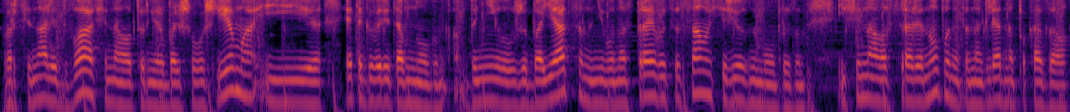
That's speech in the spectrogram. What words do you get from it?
в арсенале два финала турнира Большого Шлема, и это говорит о многом. Даниила уже боятся, на него настраиваются самым серьезным образом. И финал Австралиан Open это наглядно показал.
